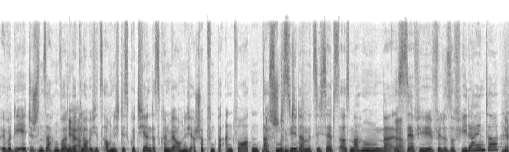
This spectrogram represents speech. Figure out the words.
über die ethischen Sachen wollen wir, Ja. glaube ich, jetzt auch nicht diskutieren. Das können wir auch nicht erschöpfend beantworten. Das, Das muss jeder mit sich selbst ausmachen. Da Ja. ist sehr viel Philosophie dahinter. Ja.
